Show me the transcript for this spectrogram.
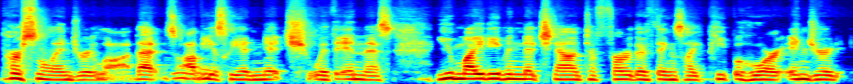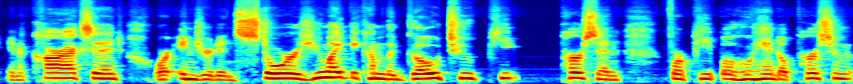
personal injury law. That's mm-hmm. obviously a niche within this. You might even niche down to further things like people who are injured in a car accident or injured in stores. You might become the go to pe- person for people who handle person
